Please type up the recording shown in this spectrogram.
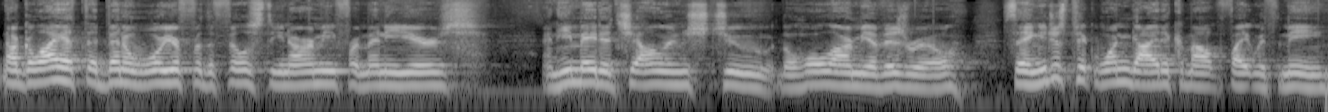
Now, Goliath had been a warrior for the Philistine army for many years, and he made a challenge to the whole army of Israel saying, You just pick one guy to come out and fight with me.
